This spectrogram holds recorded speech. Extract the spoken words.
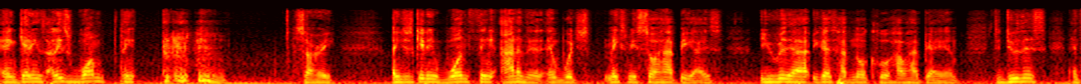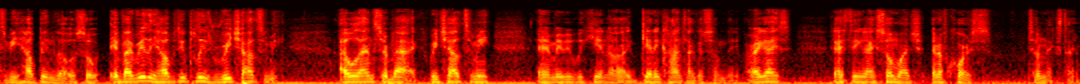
and getting at least one thing. sorry, and just getting one thing out of it, and which makes me so happy, guys. You really have, you guys have no clue how happy I am to do this and to be helping those. So if I really helped you, please reach out to me. I will answer back. Reach out to me, and maybe we can uh, get in contact or something. All right, guys. Guys, thank you guys so much, and of course, till next time.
